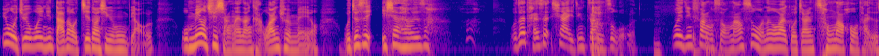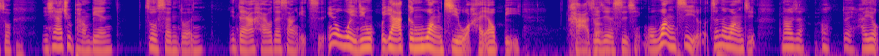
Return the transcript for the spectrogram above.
因为我觉得我已经达到我阶段性的目标了，我没有去想那张卡，完全没有，我就是一下台我就是。啊我在台上下已经这样做了，我已经放松，然后是我那个外国教练冲到后台就说：“你现在去旁边做深蹲，你等下还要再上一次，因为我已经压根忘记我还要比卡这件事情，我忘记了，真的忘记了。然后我就哦对，还有，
